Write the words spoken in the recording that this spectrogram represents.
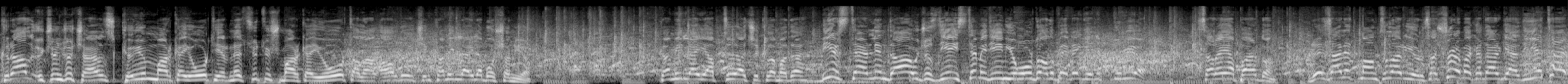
Kral 3. Charles köyün marka yoğurt yerine sütüş marka yoğurt alan, aldığı için Camilla ile boşanıyor. Camilla yaptığı açıklamada bir sterlin daha ucuz diye istemediğim yoğurdu alıp eve gelip duruyor. Saraya pardon. Rezalet mantılar yiyoruz. Ha şurama kadar geldi. Yeter.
